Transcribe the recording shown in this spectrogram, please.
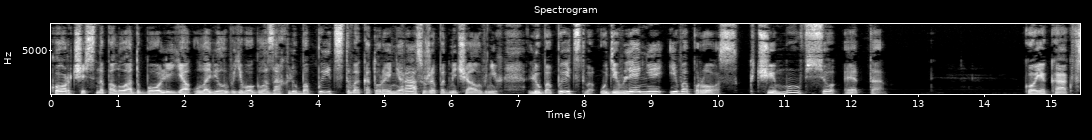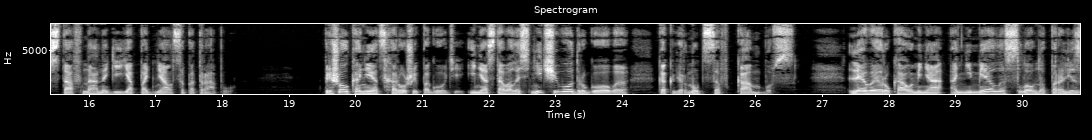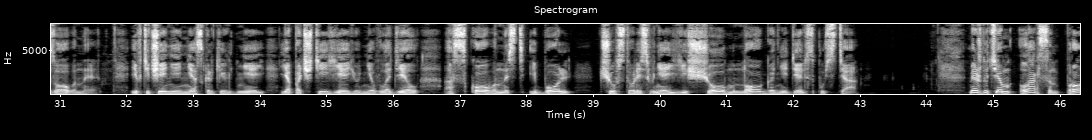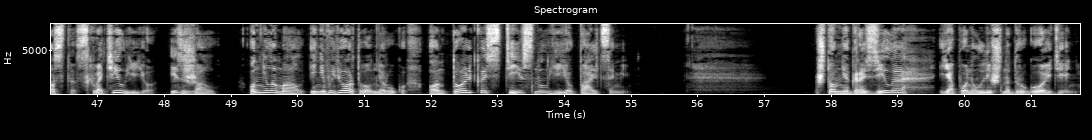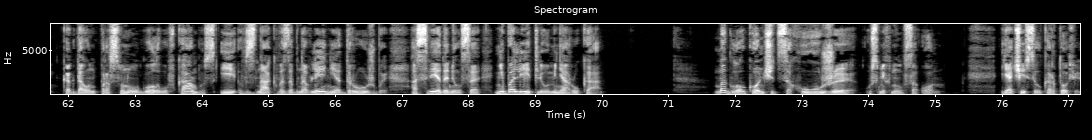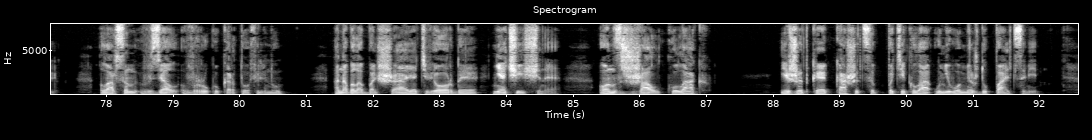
Корчась на полу от боли, я уловил в его глазах любопытство, которое не раз уже подмечал в них. Любопытство, удивление и вопрос. К чему все это? Кое-как, встав на ноги, я поднялся по трапу. Пришел конец хорошей погоде, и не оставалось ничего другого, как вернуться в камбус. Левая рука у меня онемела, словно парализованная, и в течение нескольких дней я почти ею не владел, а скованность и боль чувствовались в ней еще много недель спустя. Между тем Ларсен просто схватил ее и сжал. Он не ломал и не вывертывал мне руку, он только стиснул ее пальцами. Что мне грозило, я понял лишь на другой день, когда он просунул голову в камбус и в знак возобновления дружбы осведомился, не болит ли у меня рука. «Могло кончиться хуже», — усмехнулся он. Я чистил картофель. Ларсон взял в руку картофельну. Она была большая, твердая, неочищенная. Он сжал кулак, и жидкая кашица потекла у него между пальцами.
